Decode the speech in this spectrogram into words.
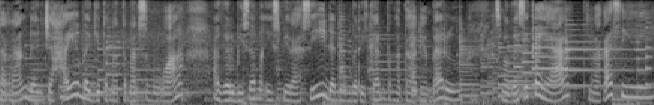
terang dan cahaya bagi teman-teman semua agar bisa menginspirasi dan memberikan pengetahuan yang baru. Semoga suka ya. Terima kasih.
